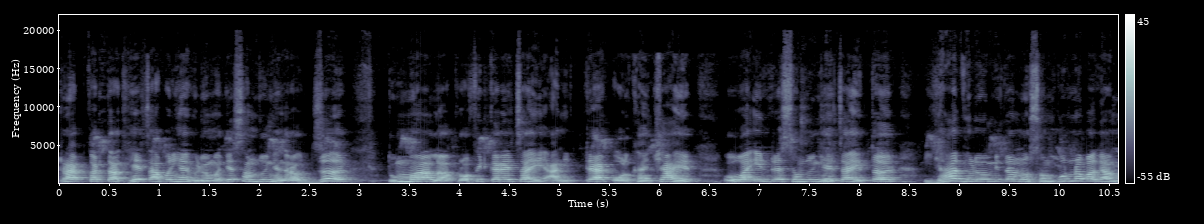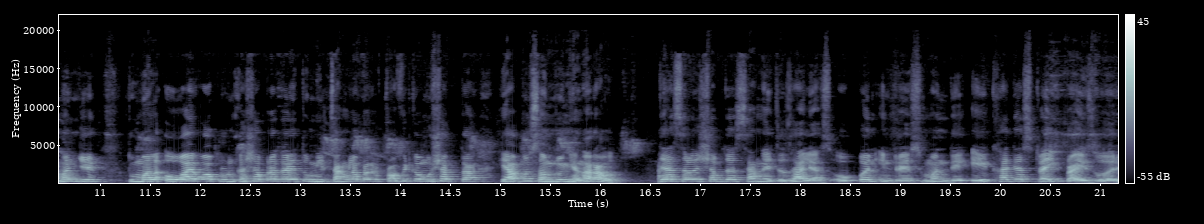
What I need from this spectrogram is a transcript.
ट्रॅप करतात हेच आपण ह्या व्हिडिओमध्ये समजून घेणार आहोत. जर तुम्हाला प्रॉफिट करायचं आहे आणि ट्रॅप ओळखायचे आहेत ओवाय इंटरेस्ट समजून घ्यायचा आहे तर ह्या व्हिडिओ मित्रांनो संपूर्ण बघा. म्हणजे तुम्हाला ओवाय वापरून कशाप्रकारे तुम्ही चांगल्या प्रकारे प्रॉफिट कमवू शकता हे आपण समजून घेणार आहोत. माझ्या सरळ शब्दात सांगायचं झाल्यास ओपन इंटरेस्टमध्ये एखाद्या स्ट्राईक प्राईजवर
